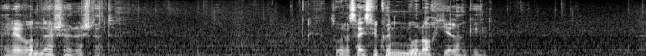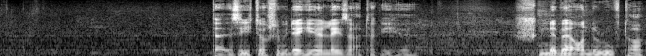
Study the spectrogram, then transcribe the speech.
Eine wunderschöne Stadt. So, das heißt, wir können nur noch hier lang gehen. Da sehe ich doch schon wieder hier Laserattacke hier. Schnipper on the rooftop.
